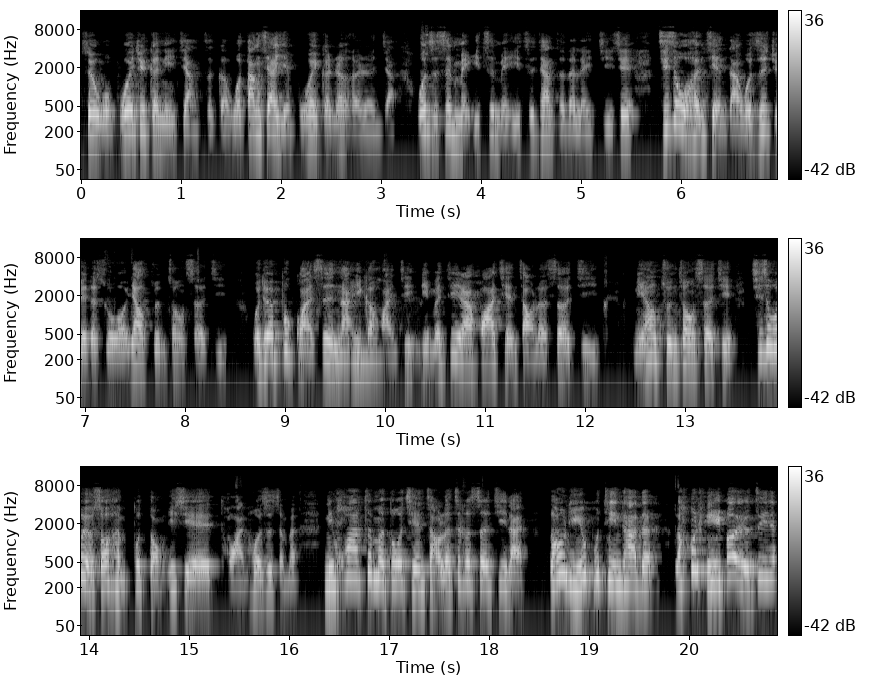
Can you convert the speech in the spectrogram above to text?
所以我不会去跟你讲这个，我当下也不会跟任何人讲，我只是每一次每一次这样子的累积，其实其实我很简单，我只是觉得说要尊重设计，我觉得不管是哪一个环境，你们既然花钱找了设计。你要尊重设计。其实我有时候很不懂一些团或者是什么，你花这么多钱找了这个设计来，然后你又不听他的，然后你又要有这些，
